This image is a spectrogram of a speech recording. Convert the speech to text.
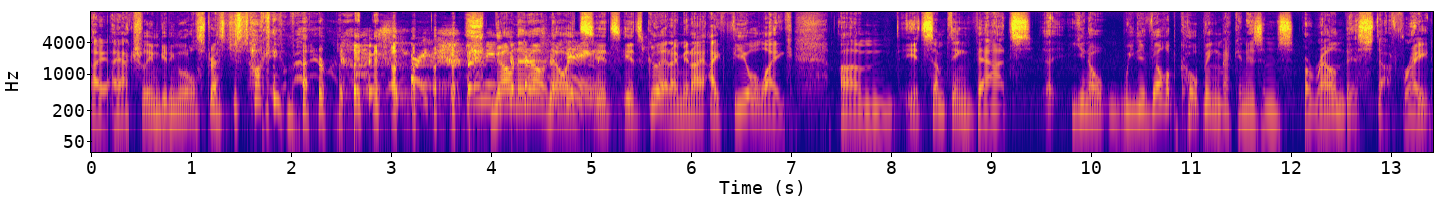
I actually am getting a little stressed just talking about it. Right I'm sorry, but I mean, no, no, no, no. Thing. It's it's it's good. I mean, I, I feel like um, it's something that uh, you know we develop coping mechanisms around this stuff, right?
